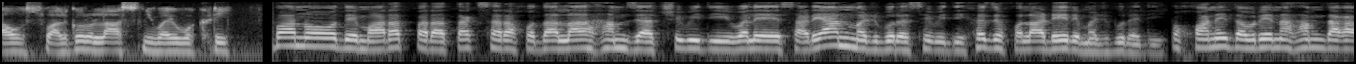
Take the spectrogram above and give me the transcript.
او سوالګرو لاس نیوی وکړي. طالبانو د امارت په راتګ سره خو دا لا هم زیات شوي دي ولې سړیان مجبوره شوي دي ښځې خو لا ډېرې مجبوره دي پخوانۍ دورې نه هم دغه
